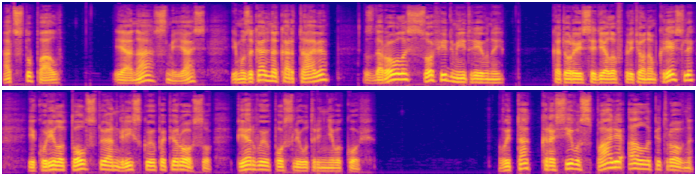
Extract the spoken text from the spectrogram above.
отступал, и она, смеясь и музыкально картавя, здоровалась с Софьей Дмитриевной, которая сидела в плетеном кресле и курила толстую английскую папиросу, первую после утреннего кофе. — Вы так красиво спали, Алла Петровна,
